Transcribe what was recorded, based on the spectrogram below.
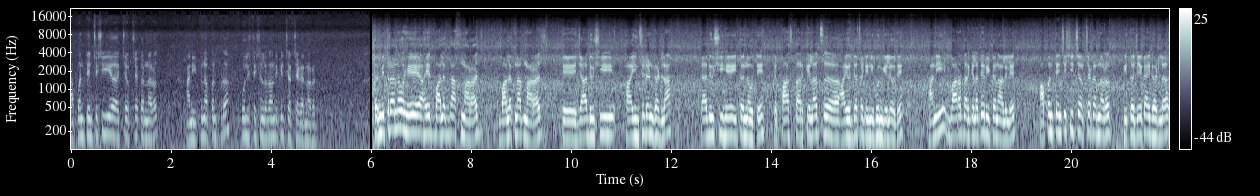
आपण त्यांच्याशी चर्चा करणार आहोत. आणि इथून आपण पुढं पोलीस स्टेशनला जाऊन देखील चर्चा करणार आहोत. तर मित्रांनो हे आहेत बालकदास महाराज बालकनाथ महाराज. ते ज्या दिवशी हा इन्सिडेंट घडला त्या दिवशी हे इथं नव्हते. ते पाच तारखेलाच अयोध्यासाठी निघून गेले होते. आणि बारा तारखेला ते रिटर्न आलेले आहेत. आपण त्यांच्याशी चर्चा करणार आहोत. इथं जे काय घडलं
